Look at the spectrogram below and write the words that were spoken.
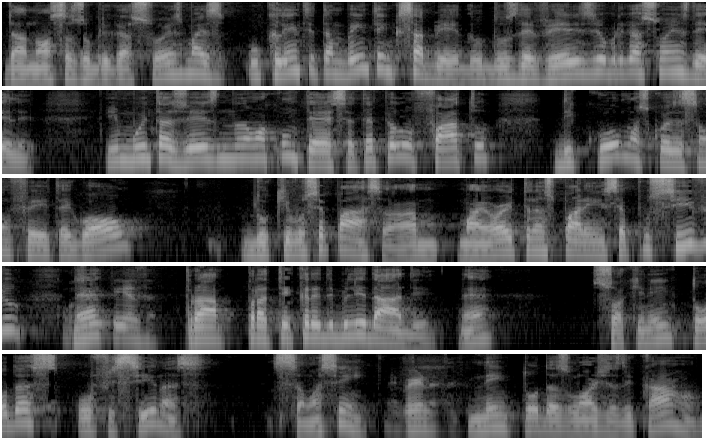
das nossas obrigações, mas o cliente também tem que saber do- dos deveres e obrigações dele. E muitas vezes não acontece, até pelo fato de como as coisas são feitas, igual do que você passa, a maior transparência possível, Com né, para ter credibilidade, né? Só que nem todas oficinas são assim, É verdade. nem todas lojas de carro,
